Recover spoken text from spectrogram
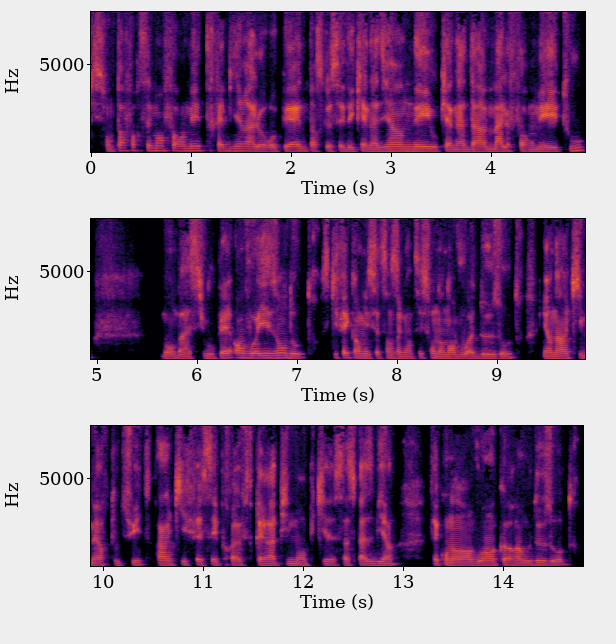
qui sont pas forcément formés très bien à l'européenne parce que c'est des Canadiens nés au Canada, mal formés et tout. Bon, bah, s'il vous plaît, envoyez-en d'autres. Ce qui fait qu'en 1756, on en envoie deux autres. Il y en a un qui meurt tout de suite, un qui fait ses preuves très rapidement, puis que ça se passe bien. Fait qu'on en envoie encore un ou deux autres.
